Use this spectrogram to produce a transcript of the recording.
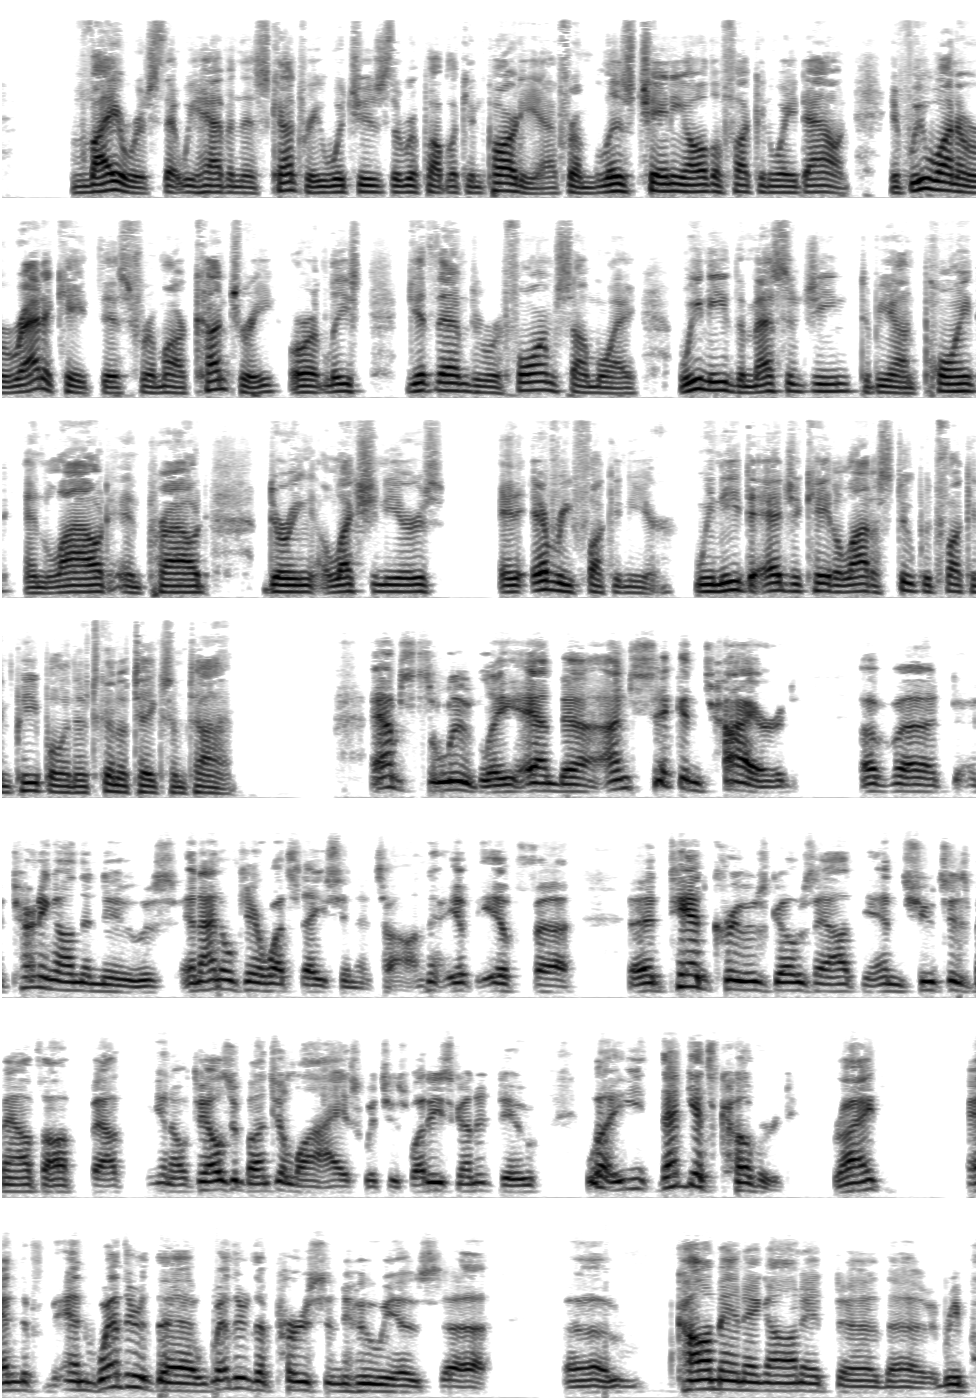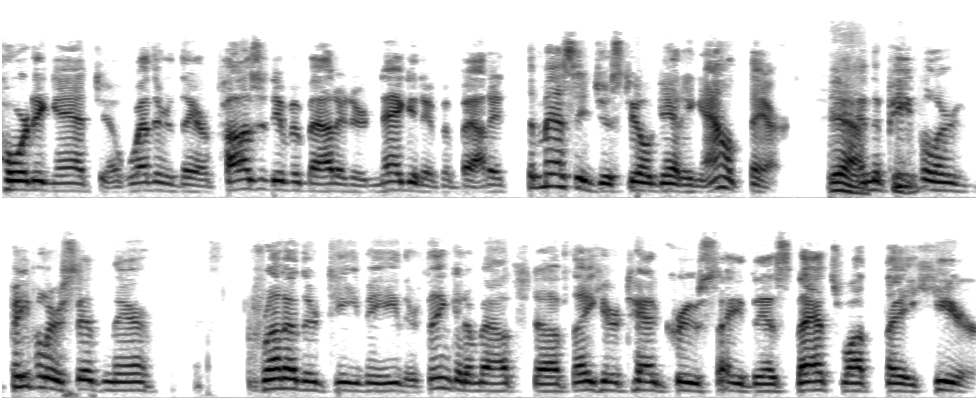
virus that we have in this country, which is the Republican Party, uh, from Liz Cheney all the fucking way down. If we want to eradicate this from our country, or at least get them to reform some way, we need the messaging to be on point and loud and proud during election years and every fucking year. We need to educate a lot of stupid fucking people, and it's going to take some time. Absolutely. And uh, I'm sick and tired of uh, turning on the news, and I don't care what station it's on. If, if uh, uh Ted Cruz goes out and shoots his mouth off about, you know, tells a bunch of lies, which is what he's going to do, well, he, that gets covered, right? And the, and whether the whether the person who is uh, uh, commenting on it, uh, the reporting it, uh, whether they're positive about it or negative about it, the message is still getting out there. Yeah. And the mm-hmm. people are people are sitting there in front of their TV, they're thinking about stuff. They hear Ted Cruz say this, that's what they hear.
